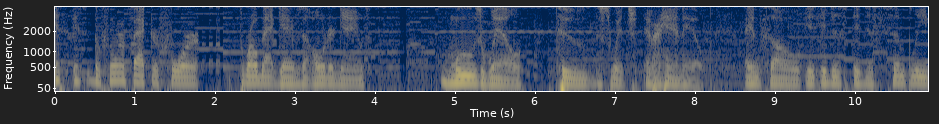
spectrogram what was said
it's it's the form factor for throwback games and older games moves well to the Switch and a handheld. And so it, it just it just simply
